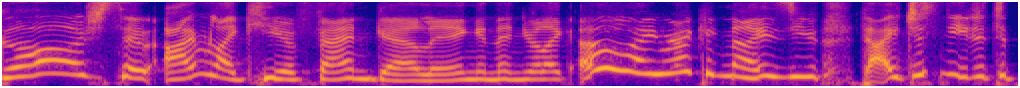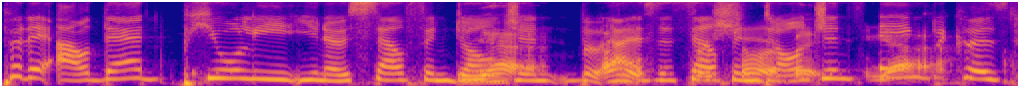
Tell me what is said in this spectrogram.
gosh. So I'm like here fangirling, and then you're like, oh, I recognize you. I just needed to put it out there purely, you know, self indulgent, yeah. but oh, as a self indulgent sure, thing, yeah. because,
